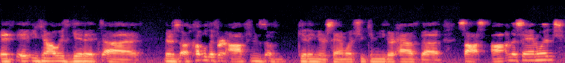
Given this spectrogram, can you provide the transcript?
it, it you can always get it. Uh, there's a couple different options of getting your sandwich. You can either have the sauce on the sandwich,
